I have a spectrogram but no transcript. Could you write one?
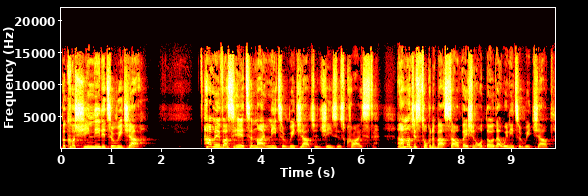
because she needed to reach out. How many of us here tonight need to reach out to Jesus Christ? And I'm not just talking about salvation, although that we need to reach out.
